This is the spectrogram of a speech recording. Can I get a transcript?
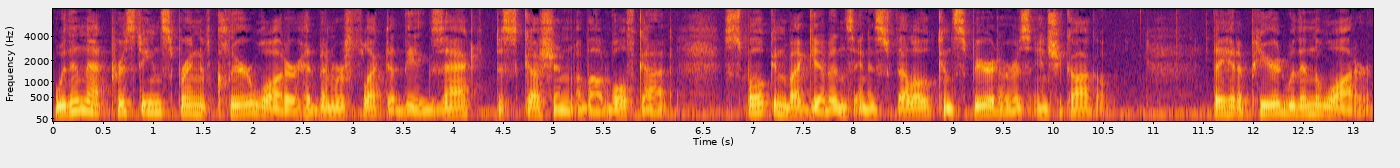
Within that pristine spring of clear water had been reflected the exact discussion about Wolf Gott, spoken by Gibbons and his fellow conspirators in Chicago. They had appeared within the water,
